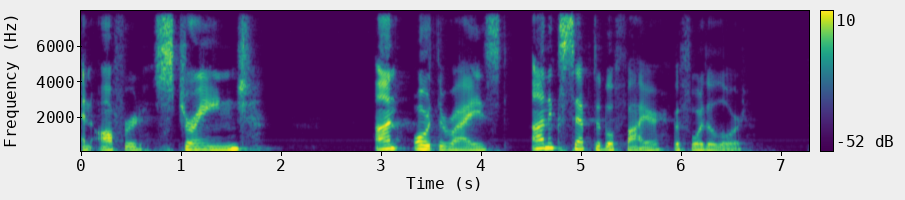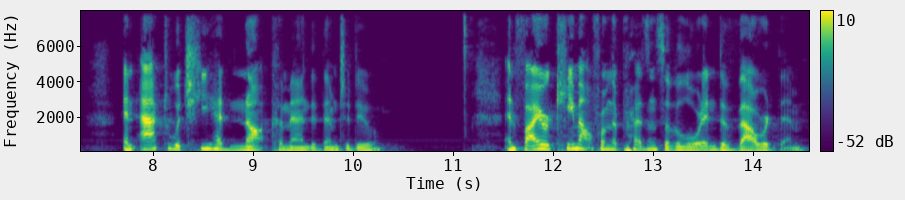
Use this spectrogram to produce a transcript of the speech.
and offered strange, unauthorized, unacceptable fire before the Lord, an act which he had not commanded them to do. And fire came out from the presence of the Lord and devoured them,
